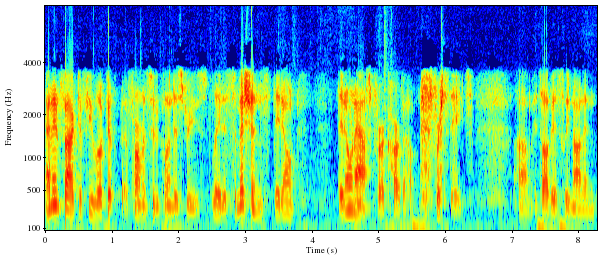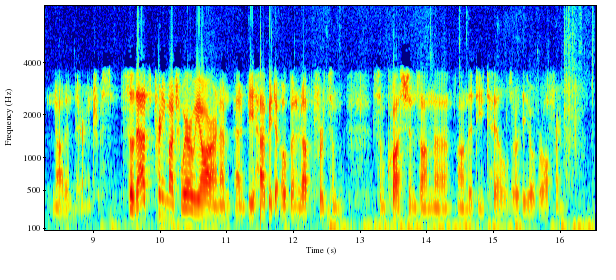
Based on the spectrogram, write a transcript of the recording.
And in fact, if you look at pharmaceutical industry's latest submissions, they don't they don't ask for a carve out for states. Um, it's obviously not in not in their interest. So that's pretty much where we are, and I'm, I'd be happy to open it up for some some questions on the on the details or the overall framework.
